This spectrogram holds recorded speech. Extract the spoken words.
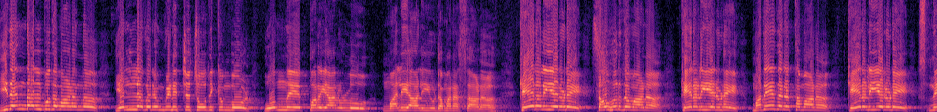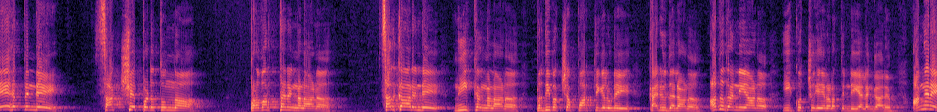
ഇതെന്ത് അത്ഭുതമാണെന്ന് എല്ലാവരും വിളിച്ചു ചോദിക്കുമ്പോൾ ഒന്നേ പറയാനുള്ളൂ മലയാളിയുടെ മനസ്സാണ്. കേരളീയരുടെ സൗഹൃദമാണ് കേരളീയരുടെ മതേതരത്വമാണ് കേരളീയരുടെ സ്നേഹത്തിന്റെ സാക്ഷ്യപ്പെടുത്തുന്ന പ്രവർത്തനങ്ങളാണ്. സർക്കാരിന്റെ നീക്കങ്ങളാണ് പ്രതിപക്ഷ പാർട്ടികളുടെ കരുതലാണ്. അത് തന്നെയാണ് ഈ കൊച്ചു കേരളത്തിന്റെ അലങ്കാരം. അങ്ങനെ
